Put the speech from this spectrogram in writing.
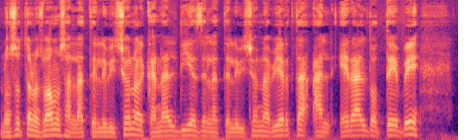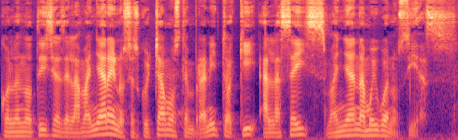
Nosotros nos vamos a la televisión, al canal 10 de la televisión abierta, al Heraldo TV, con las noticias de la mañana y nos escuchamos tempranito aquí a las 6 mañana. Muy buenos días.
